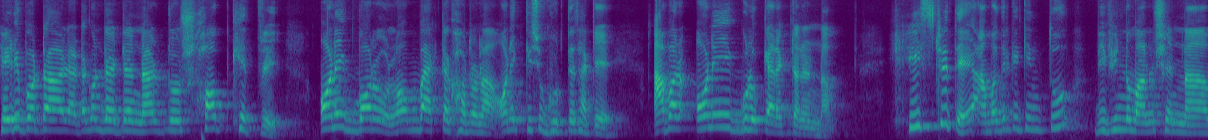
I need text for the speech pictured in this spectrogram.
Harry Potter attack on Titan Naruto সব ক্ষেত্রেই অনেক বড়, লম্বা একটা ঘটনা, অনেক কিছু ঘুরতে থাকে। আবার অনেকগুলো ক্যারেক্টারের নাম। হিস্ট্রিতে আমাদেরকে কিন্তু বিভিন্ন মানুষের নাম,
